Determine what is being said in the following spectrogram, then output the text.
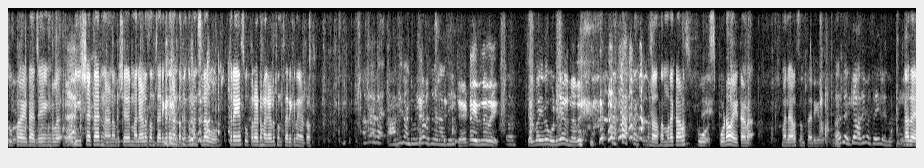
സൂപ്പറായിട്ട് അജയങ്ങൾ ഒഡീഷക്കാരനാണ്. പക്ഷെ മലയാളം സംസാരിക്കുന്നത് കണ്ടോ? നിങ്ങൾക്ക് മനസ്സിലാവോ? ഇത്രയും സൂപ്പറായിട്ട് മലയാളം സംസാരിക്കുന്നത് കേട്ടോ. ചേട്ടാ ഇരുന്നത്. ചിലപ്പോ ഇത് ഒടിയായിരുന്നത് കണ്ടോ? നമ്മളെക്കാളും സ്ഫു- സ്ഫുടമായിട്ടാണ് മലയാളം സംസാരിക്കുന്നത്. അതെ.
